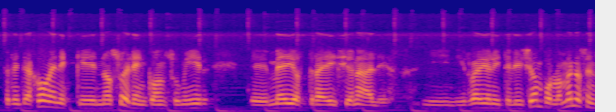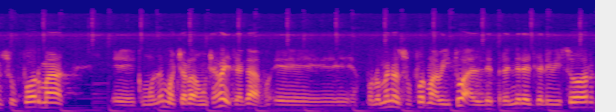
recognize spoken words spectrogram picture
frente a jóvenes que no suelen consumir eh, medios tradicionales, ni, radio ni televisión, por lo menos en su forma, como lo hemos charlado muchas veces acá, por lo menos en su forma habitual de prender el televisor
